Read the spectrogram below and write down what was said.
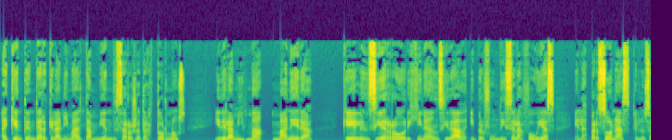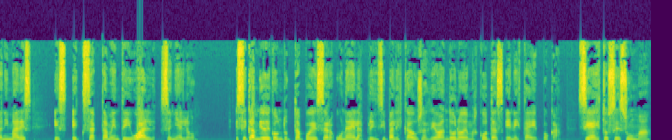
Hay que entender que el animal también desarrolla trastornos y de la misma manera que el encierro origina ansiedad y profundiza las fobias en las personas, en los animales, es exactamente igual, señaló. Ese cambio de conducta puede ser una de las principales causas de abandono de mascotas en esta época. Si a esto se suma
